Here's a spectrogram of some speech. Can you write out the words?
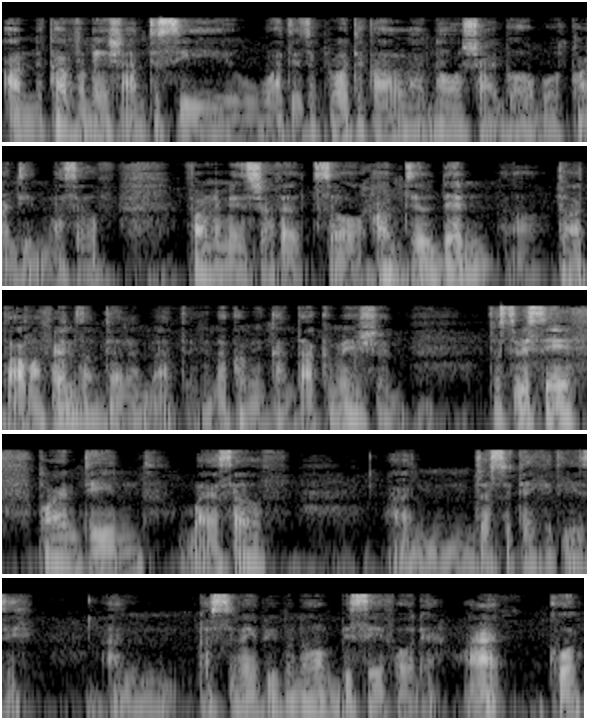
on the confirmation to see what is the protocol and how should I go about quarantining myself from the Ministry of Health. So until then, uh, talk to all my friends and tell them that if you're not coming in contact with me, should just to be safe, quarantine by yourself and just to take it easy. And just to make people know, be safe out there. All right? Cool.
